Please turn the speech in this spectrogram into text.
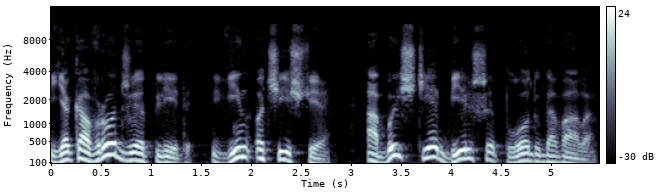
яка вроджує плід, він очищує, аби ще більше плоду давала.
